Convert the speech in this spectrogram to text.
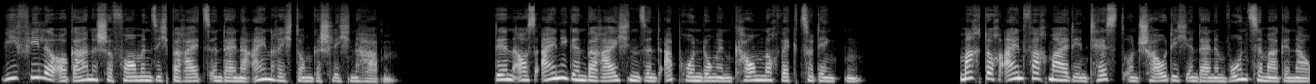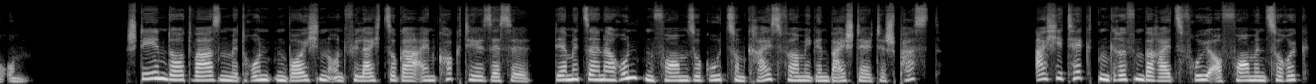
wie viele organische Formen sich bereits in deine Einrichtung geschlichen haben. Denn aus einigen Bereichen sind Abrundungen kaum noch wegzudenken. Mach doch einfach mal den Test und schau dich in deinem Wohnzimmer genau um. Stehen dort Vasen mit runden Bäuchen und vielleicht sogar ein Cocktailsessel, der mit seiner runden Form so gut zum kreisförmigen Beistelltisch passt? Architekten griffen bereits früh auf Formen zurück,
